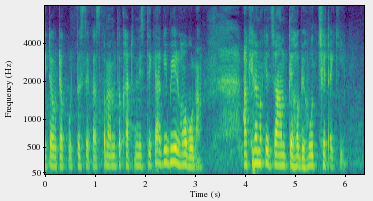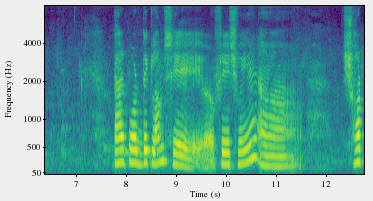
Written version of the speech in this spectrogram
এটা ওটা করতেছে কাজকাম আমি তো খাটের নিচ থেকে আগে বের হব না। আখের আমাকে জানতে হবে হচ্ছেটা কি। তারপর দেখলাম সে ফ্রেশ হয়ে শর্ট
